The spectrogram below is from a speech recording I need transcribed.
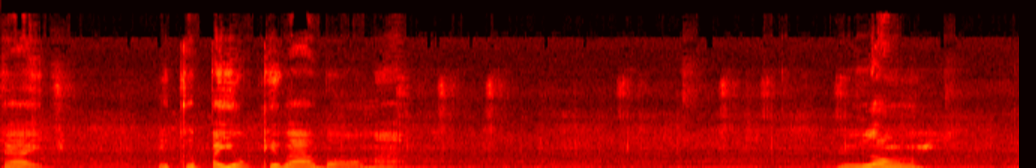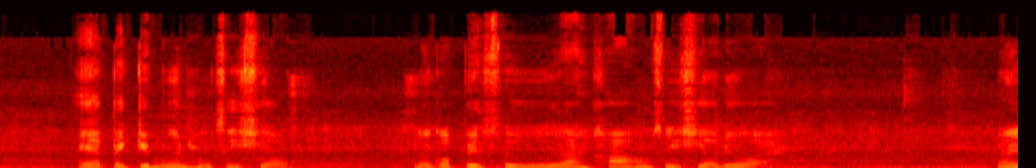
ใช่ นี่คือประโยคที่บ้าบอมากลองแอบไปเก็บเงินของสีเขียว แล้วก็ไปซื้อร้านค้าของสีเขียวด้วยว่าตอน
